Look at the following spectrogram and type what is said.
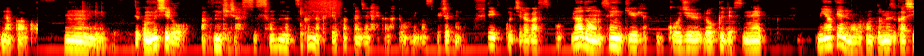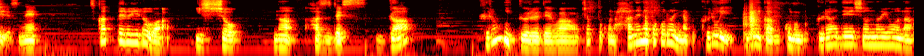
なんか、うん。てか、むしろ、アンギラス、そんな作んなくてよかったんじゃないかなと思いますけれども。で、こちらが、ラドン1956ですね。見分けるのが本当難しいですね。使ってる色は一緒なはずですが、クロニクルでは、ちょっとこの羽のところになんか黒い、何かこのグラデーションのような、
